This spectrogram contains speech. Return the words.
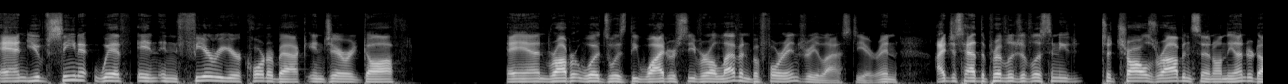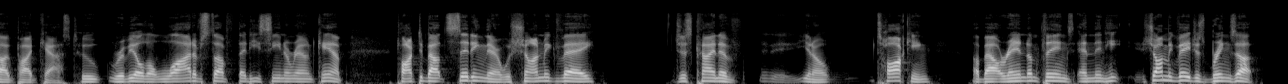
And you've seen it with an inferior quarterback in Jared Goff. And Robert Woods was the wide receiver 11 before injury last year. And I just had the privilege of listening to Charles Robinson on the Underdog podcast, who revealed a lot of stuff that he's seen around camp. Talked about sitting there with Sean McVay, just kind of, you know, talking about random things. And then he, Sean McVay just brings up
